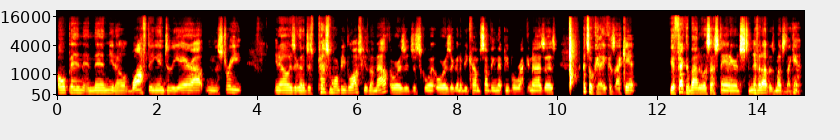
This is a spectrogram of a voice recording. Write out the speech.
open and then you know wafting into the air out in the street, you know, is it going to just piss more people off? Excuse my mouth, or is it just going, or is it going to become something that people recognize as that's okay because I can't be affected by it unless I stand here and sniff it up as much as I can.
